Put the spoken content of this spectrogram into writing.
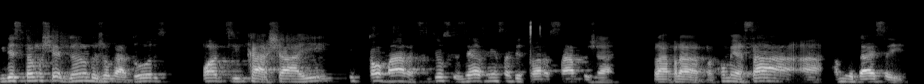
Ainda estamos chegando jogadores, pode se encaixar aí e tomara. Se Deus quiser, vem essa vitória sábado já, para começar a, a mudar isso aí.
